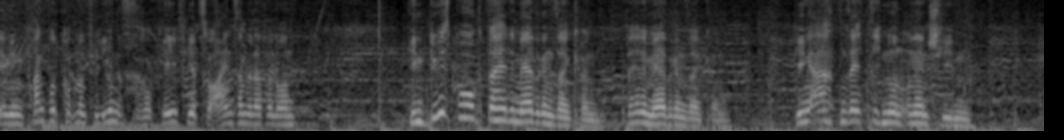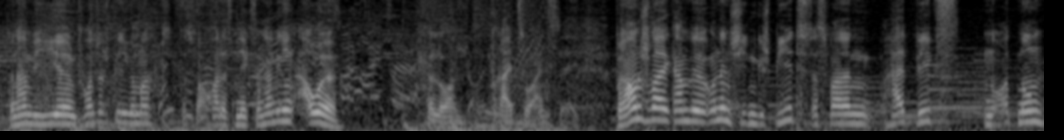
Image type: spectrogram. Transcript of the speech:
Äh, gegen Frankfurt kommt man verlieren, das ist okay. 4 zu 1 haben wir da verloren. Gegen Duisburg, da hätte mehr drin sein können. Da hätte mehr drin sein können. Gegen 68 nur ein Unentschieden. Dann haben wir hier ein Freundschaftsspiel gemacht. Das war auch alles nichts. Dann haben wir gegen Aue verloren. 3 zu 1. Braunschweig haben wir unentschieden gespielt. Das war dann halbwegs in Ordnung.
